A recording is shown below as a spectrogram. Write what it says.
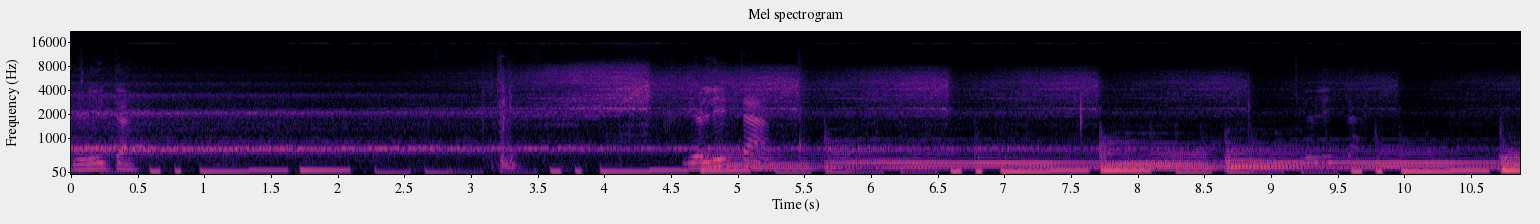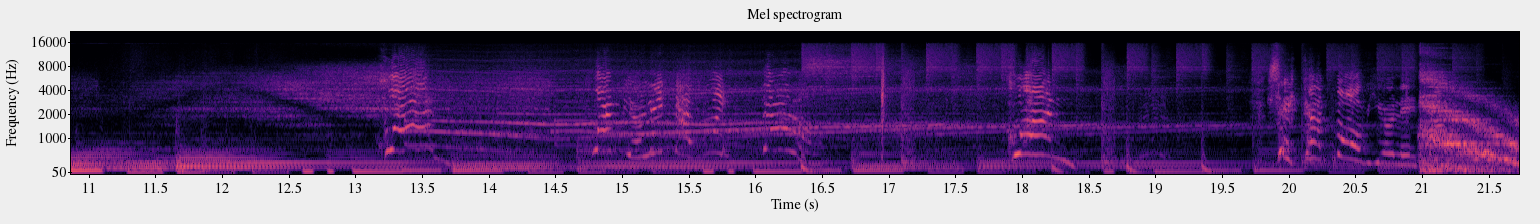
Violeta. Violeta. Violeta. ¡Juan! ¡Juan Violeta no está! ¡Juan! ¡Se escapó Violeta!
